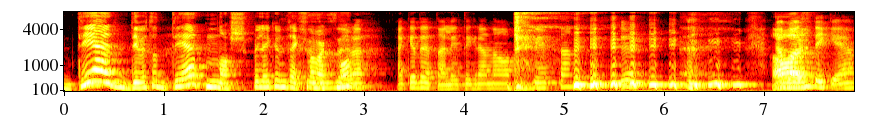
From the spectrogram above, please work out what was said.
Det, det, vet du, det er et nachspiel jeg kunne tenkt meg å vært med på. Er ikke dette litt oppskrift, da? Du, jeg bare stikker.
